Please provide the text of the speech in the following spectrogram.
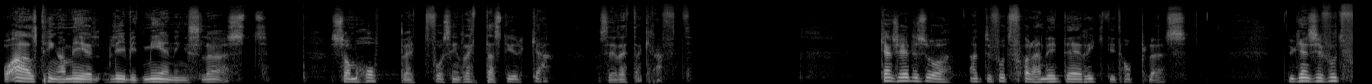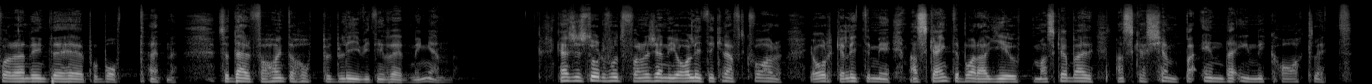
och allting har blivit meningslöst som hoppet får sin rätta styrka och sin rätta kraft. Kanske är det så att du fortfarande inte är riktigt hopplös. Du kanske fortfarande inte är på botten. Så därför har inte hoppet blivit din räddning än. Kanske står du fortfarande och känner jag har lite kraft kvar, jag orkar lite mer. Man ska inte bara ge upp, man ska, bara, man ska kämpa ända in i kaklet.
